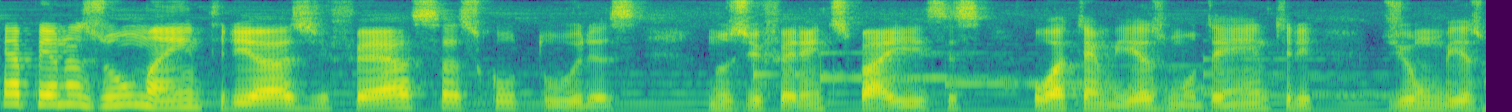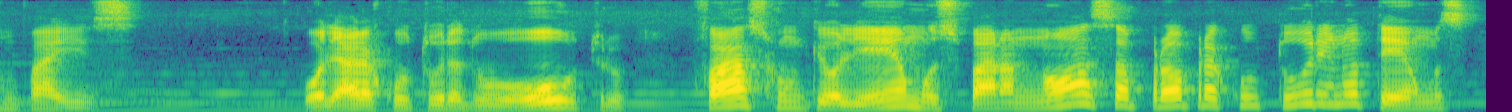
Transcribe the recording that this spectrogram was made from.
é apenas uma entre as diversas culturas nos diferentes países ou até mesmo dentro de um mesmo país. Olhar a cultura do outro faz com que olhemos para a nossa própria cultura e notemos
